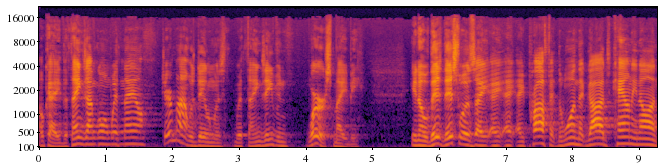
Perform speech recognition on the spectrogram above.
okay, the things I'm going with now, Jeremiah was dealing with, with things even worse, maybe. You know, this, this was a, a, a prophet, the one that God's counting on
